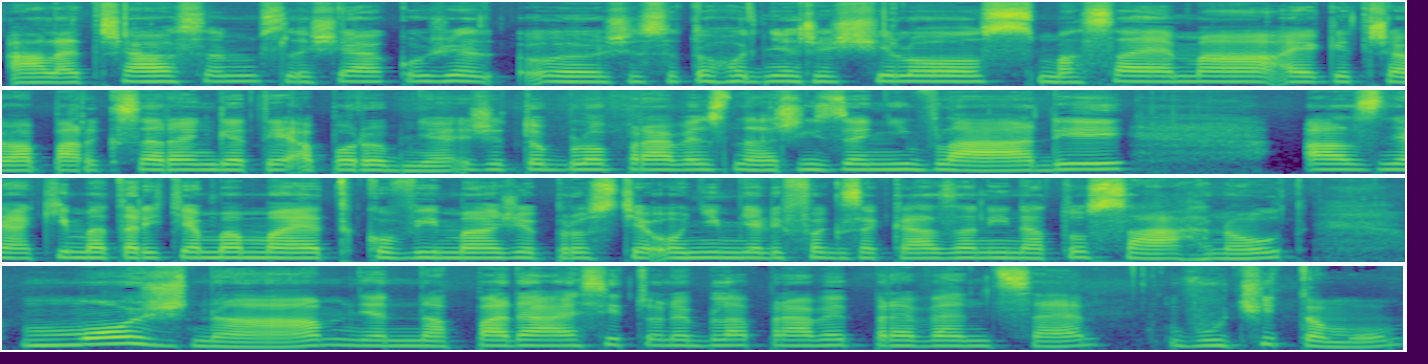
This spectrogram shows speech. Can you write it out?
ale třeba jsem slyšela, jako, že, eh, že se to hodně řešilo s Masajema a jak je třeba Park Serengeti a podobně, že to bylo právě z nařízení vlády, a s nějakýma tady těma majetkovýma, že prostě oni měli fakt zakázaný na to sáhnout. Možná mě napadá, jestli to nebyla právě prevence vůči tomu,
